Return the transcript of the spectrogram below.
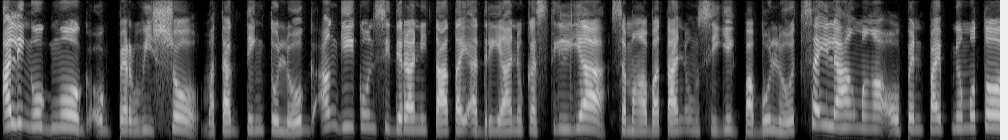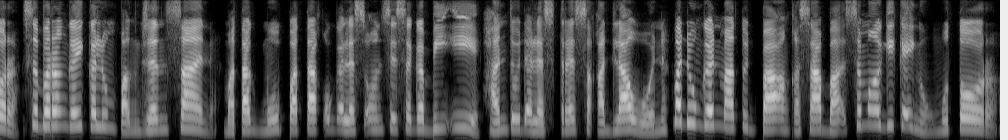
Alingugngog og perwisyo matagting tulog ang gikonsidera ni Tatay Adriano Castilla sa mga batanong sigig pabulhot sa ilahang mga open pipe nga motor sa barangay Kalumpang Jansan. Matagmo patak og alas 11 sa gabii hantud alas 3 sa kadlawon madunggan matud pa ang kasaba sa mga gikaingong motor.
